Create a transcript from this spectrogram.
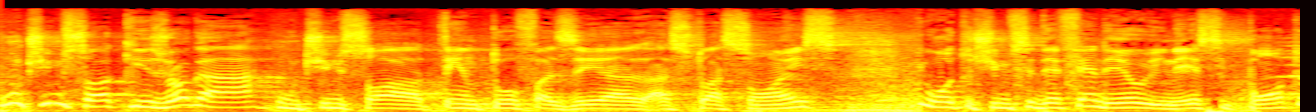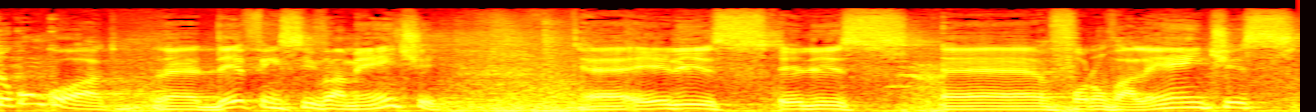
Um time só quis jogar, um time só tentou fazer a, as situações e o outro time se defendeu. E nesse ponto eu concordo. É, defensivamente, é, eles, eles é, foram valentes,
